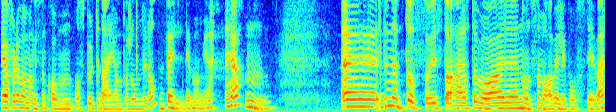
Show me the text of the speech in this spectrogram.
Ja, for det var mange som kom og spurte deg om personlig råd. Veldig mange. Ja. Mm. Eh, du nevnte også i stad her at det var eh, noen som var veldig positive.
